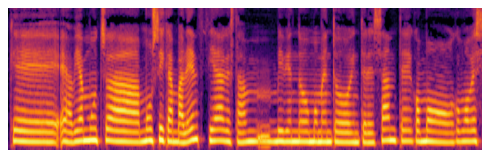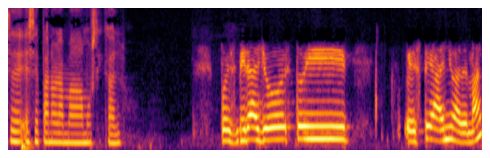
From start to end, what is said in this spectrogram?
que había mucha música en Valencia, que estaban viviendo un momento interesante. ¿Cómo, cómo ves ese, ese panorama musical? Pues mira, yo estoy, este año además,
